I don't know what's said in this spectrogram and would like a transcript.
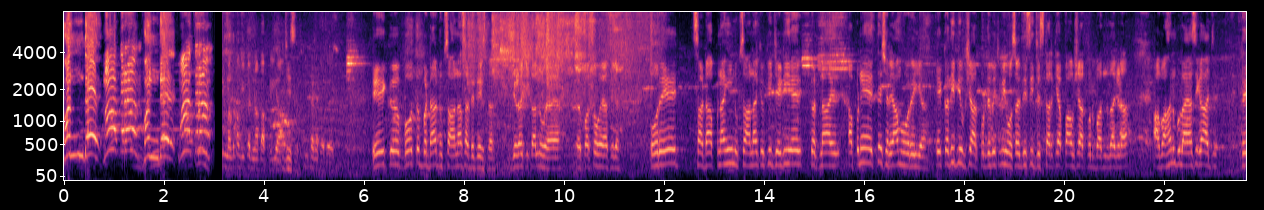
ਵੰਦੇ। ਮਾਤਰਮ। ਵੰਦੇ। ਮਾਤਰਮ। ਮੰਦਭਾਗੀ ਘਟਨਾ ਵਾਪਰੀ ਆ। ਜੀ ਸਰ। ਕੀ ਕਹਿਣਾ ਚਾਹੁੰਦੇ ਹੋ ਇਹ ਇੱਕ ਬਹੁਤ ਵੱਡਾ ਨੁਕਸਾਨ ਆ ਸਾਡੇ ਦੇਸ਼ ਦਾ ਜਿਹੜਾ ਕਿ ਕੱਲ ਹੋਇਆ ਆ ਅ, ਪਰਸੋਂ ਹੋਇਆ ਸੀਗਾ। ਔਰ ਇਹ ਸਾਡਾ ਆਪਣਾ ਹੀ ਨੁਕਸਾਨ ਆ ਕਿਉਂਕਿ ਜਿਹੜੀ ਇਹ ਘਟਨਾ ਹੈ ਆਪਣੇ ਇੱਥੇ ਸ਼ਰੇਆਮ ਹੋ ਰਹੀ ਆ ਇਹ ਕਦੀ ਵੀ ਹੁਸ਼ਿਆਰਪੁਰ ਦੇ ਵਿੱਚ ਵੀ ਹੋ ਸਕਦੀ ਸੀ ਜਿਸ ਕਰਕੇ ਆਪਾਂ ਹੁਸ਼ਿਆਰਪੁਰ ਬੰਦ ਦਾ ਜਿਹੜਾ ਆਵਾਹਨ ਬੁਲਾਇਆ ਸੀਗਾ ਅੱਜ। ਤੇ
